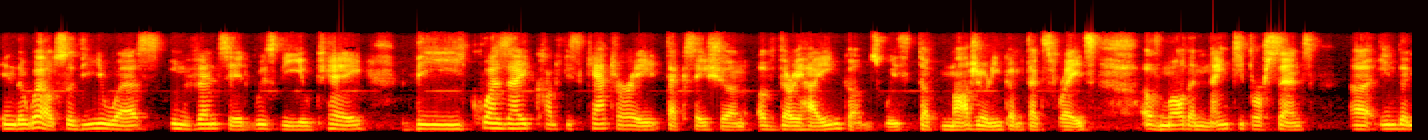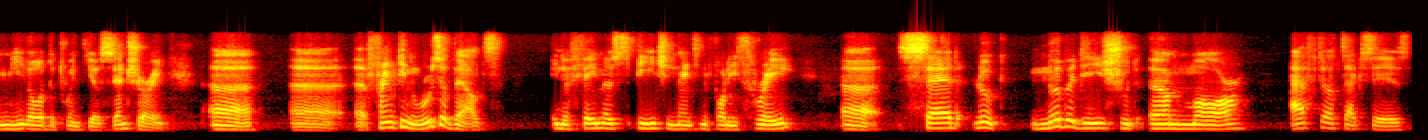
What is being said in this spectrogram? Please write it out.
in the world. So the U.S. invented with the UK the quasi-confiscatory taxation of very high incomes, with top marginal income tax rates of more than 90 percent uh, in the middle of the 20th century. Uh, Franklin Roosevelt, in a famous speech in 1943, uh, said, Look, nobody should earn more after taxes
